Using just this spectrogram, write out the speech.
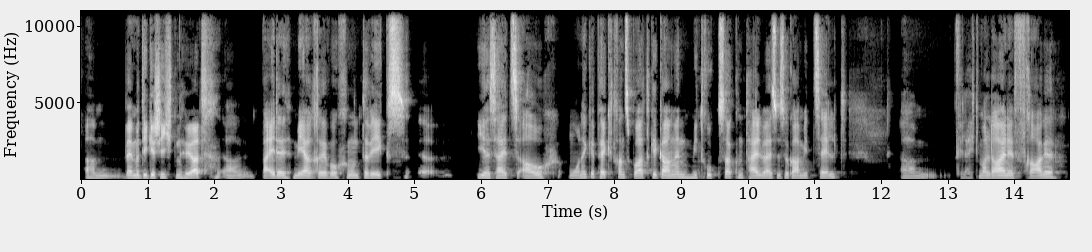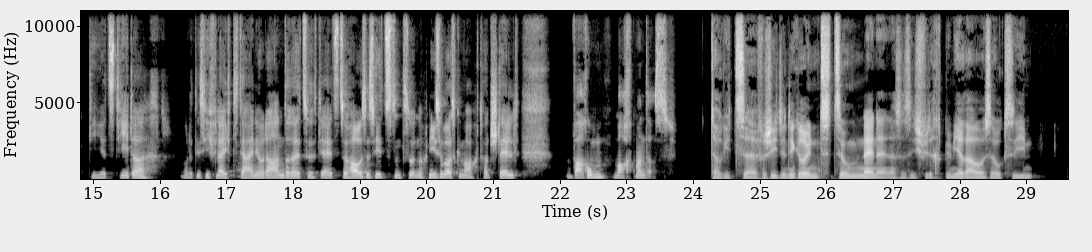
Ähm, wenn man die Geschichten hört, äh, beide mehrere Wochen unterwegs, äh, ihr seid auch ohne Gepäcktransport gegangen, mit Rucksack und teilweise sogar mit Zelt. Ähm, vielleicht mal da eine Frage, die jetzt jeder oder die sich vielleicht der eine oder andere, der jetzt zu Hause sitzt und so, noch nie sowas gemacht hat, stellt. Warum macht man das? Da gibt's äh, verschiedene Gründe zum Nennen. Also es ist vielleicht bei mir auch so gewesen,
